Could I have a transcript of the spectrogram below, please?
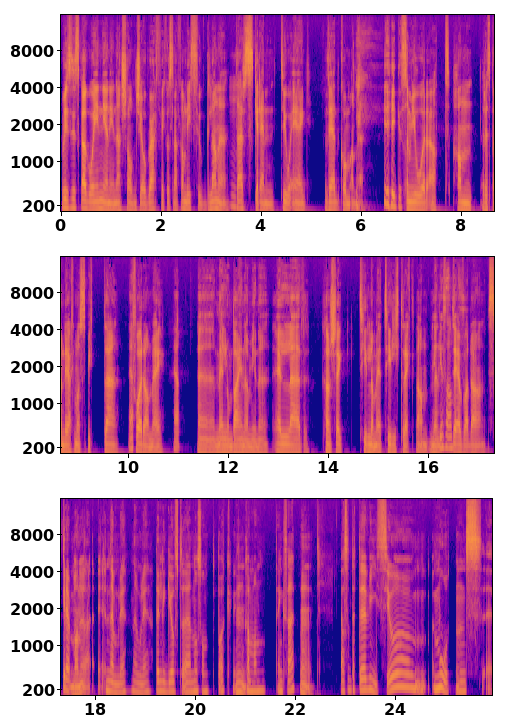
Og hvis vi skal gå inn igjen i National Geographic og snakke om de fuglene, mm. der skremte jo jeg vedkommende. som gjorde at han responderte med å spytte ja. foran meg, ja. eh, mellom beina mine, eller kanskje jeg til og med tiltrekte han, men det var da skremmende. Nemlig, nemlig. Det ligger jo ofte noe sånt bak, mm. kan man tenke seg. Mm. Altså, dette viser jo motens eh,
